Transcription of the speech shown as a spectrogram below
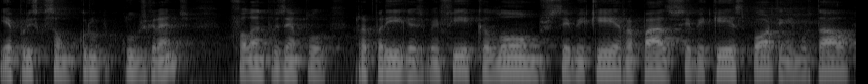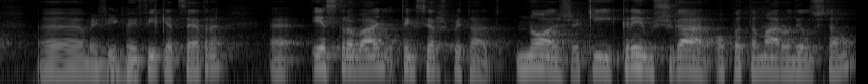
e é por isso que são clubes grandes. Falando, por exemplo, Raparigas, Benfica, Lombos, CBQ, Rapazes, CBQ, Sporting, Imortal, uh, Benfica. Benfica, etc. Uh, esse trabalho tem que ser respeitado. Nós aqui queremos chegar ao patamar onde eles estão,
